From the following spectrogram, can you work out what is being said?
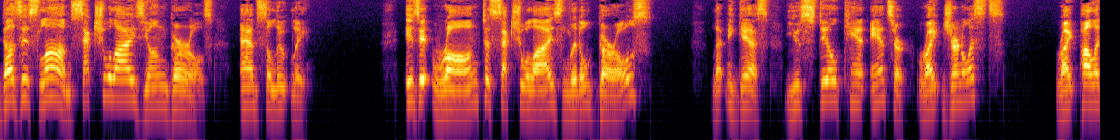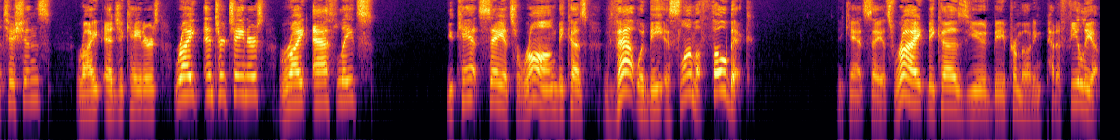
Does Islam sexualize young girls? Absolutely. Is it wrong to sexualize little girls? Let me guess, you still can't answer, right, journalists? Right, politicians? Right, educators? Right, entertainers? Right, athletes? You can't say it's wrong because that would be Islamophobic. You can't say it's right because you'd be promoting pedophilia.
